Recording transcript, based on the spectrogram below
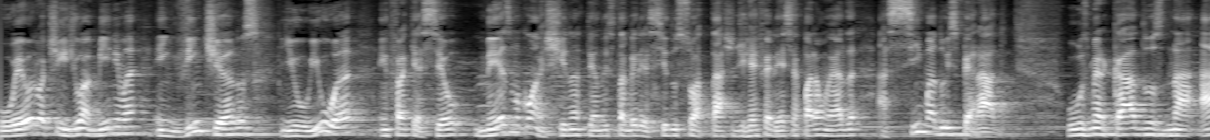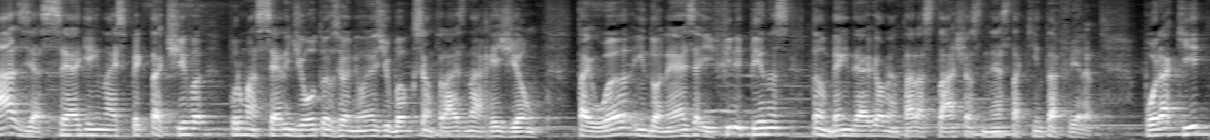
O euro atingiu a mínima em 20 anos e o yuan enfraqueceu, mesmo com a China tendo estabelecido sua taxa de referência para a moeda acima do esperado. Os mercados na Ásia seguem na expectativa por uma série de outras reuniões de bancos centrais na região. Taiwan, Indonésia e Filipinas também devem aumentar as taxas nesta quinta-feira. Por aqui,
